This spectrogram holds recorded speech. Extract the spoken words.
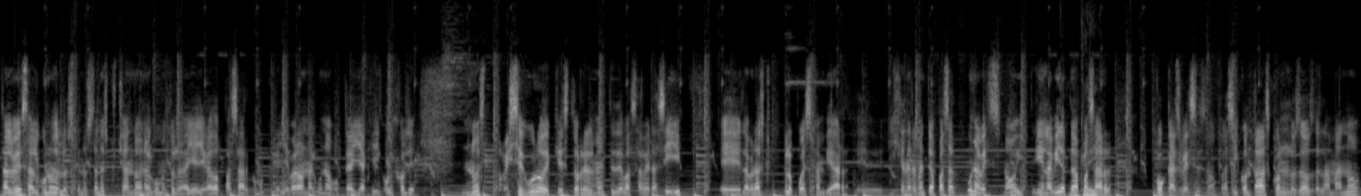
Tal vez alguno de los que nos están escuchando en algún momento le haya llegado a pasar, como que le llevaron alguna botella que dijo, híjole, no estoy seguro de que esto realmente deba saber así. Eh, la verdad es que lo puedes cambiar eh, y generalmente va a pasar una vez, ¿no? Y, en la vida te va a pasar pocas veces, ¿no? Así contadas con los dedos de la mano,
